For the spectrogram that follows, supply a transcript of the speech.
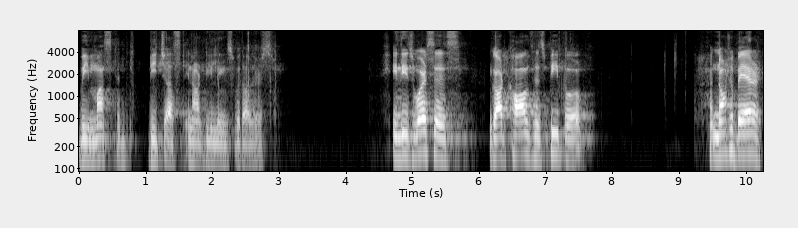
We must be just in our dealings with others. In these verses, God calls his people not to bear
